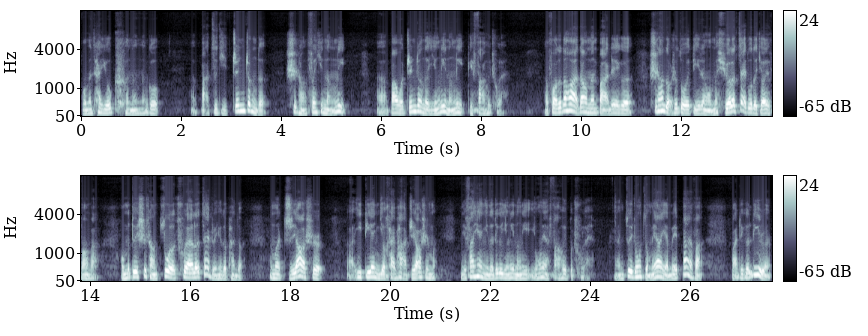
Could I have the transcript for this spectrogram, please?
我们才有可能能够啊，把自己真正的市场分析能力啊，把我真正的盈利能力给发挥出来啊。否则的话，当我们把这个市场走势作为敌人，我们学了再多的交易方法，我们对市场做了出来了再准确的判断，那么只要是啊一跌你就害怕，只要是什么，你发现你的这个盈利能力永远发挥不出来。啊，你最终怎么样也没办法把这个利润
